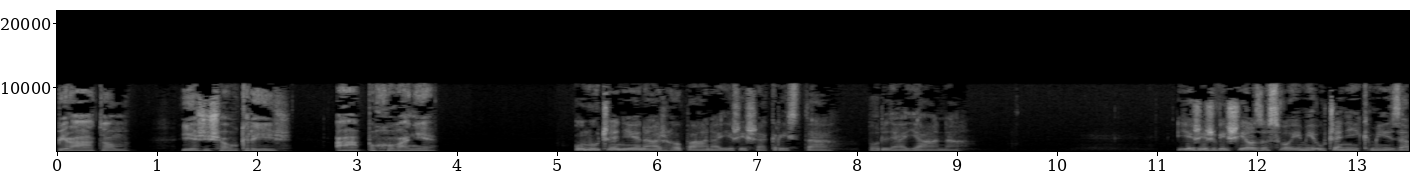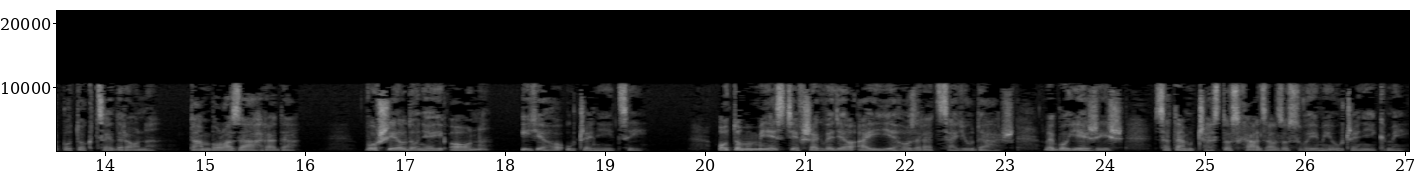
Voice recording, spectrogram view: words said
Pilátom, Ježišov kríž a pochovanie. Umúčenie nášho pána Ježiša Krista podľa Jána. Ježiš vyšiel so svojimi učeníkmi za potok Cedron. Tam bola záhrada. Vošiel do nej on i jeho učeníci. O tom mieste však vedel aj jeho zradca Judáš, lebo Ježiš sa tam často schádzal so svojimi učeníkmi.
